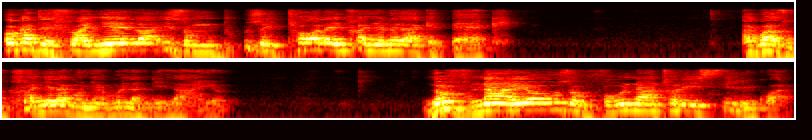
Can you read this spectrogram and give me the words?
Okade ehlwanyela izoyithola inhlanyelo yakhe back. Akwazi ukuhlwanyela ngonyaka olandelayo novunayo uzovuna athole isinkwa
